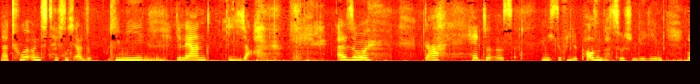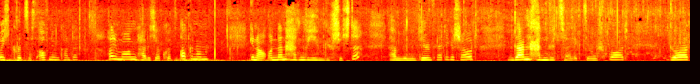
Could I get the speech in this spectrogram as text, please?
Natur und Technik, also Chemie gelernt. Ja. Also da hätte es nicht so viele Pausen dazwischen gegeben, wo ich kurz was aufnehmen konnte. Heute Morgen habe ich ja kurz aufgenommen. Genau, und dann hatten wir eben Geschichte. Haben wir den Film fertig geschaut. Dann hatten wir zwei Lektionen Sport. Dort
